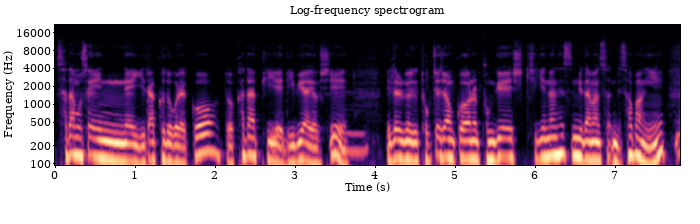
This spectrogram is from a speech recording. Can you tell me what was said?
사담 후세인의 이라크도 그랬고 또 카다피의 리비아 역시 음. 이들 그 독재 정권을 붕괴시키기는 했습니다만 서방이 네.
